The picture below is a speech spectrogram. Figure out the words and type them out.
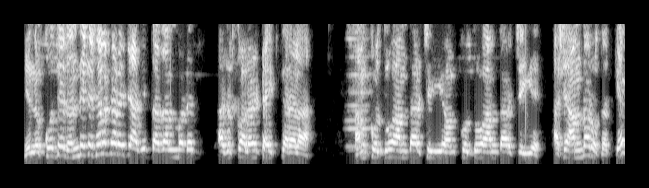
हे नको ते धंदे कशाला करायचे आधी दादांमध्ये? आज कॉलर टाईप करायला. हमको दो आमदार चाहिए हमको दो आमदार चाहिए. असे आमदार होतात काय?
